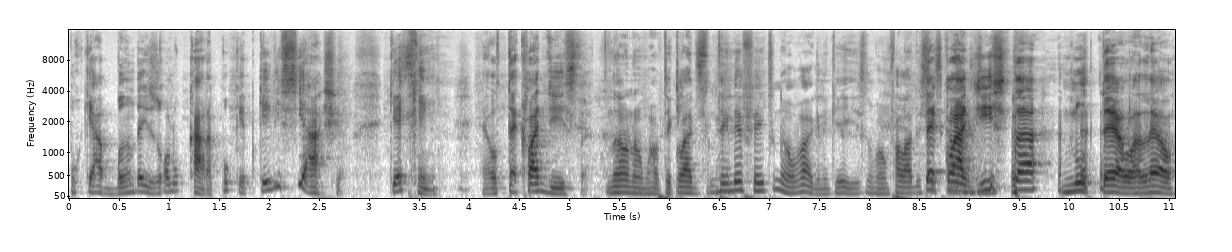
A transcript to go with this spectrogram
porque a banda isola o cara. Por quê? Porque ele se acha que é quem? É o tecladista. Não, não, mas o tecladista não tem defeito, não, Wagner. Que isso, não vamos falar desse Tecladista Nutella, Léo.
